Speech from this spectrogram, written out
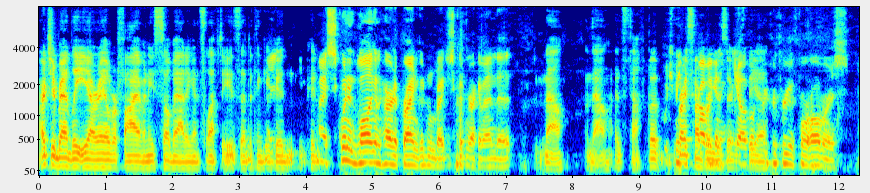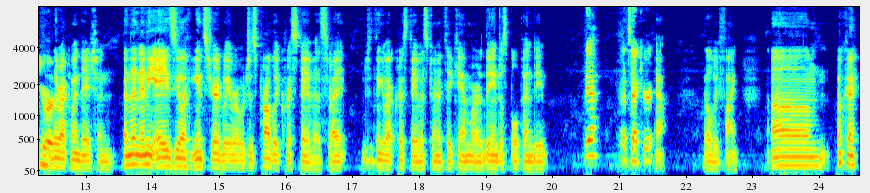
Archie Bradley ERA over five, and he's so bad against lefties that I think you could you could I squinted long and hard at Brian Goodwin, but I just couldn't recommend it. no no it's tough. But Which Bryce Harper to, deserves you know, go the. Uh, three for three with four homers. You heard the recommendation. And then any A's you like against Jered Weaver, which is probably Chris Davis, right? Did you think about Chris Davis trying to take him or the Angels bullpen deep? Yeah, that's accurate. Yeah. They'll be fine. Um, okay.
